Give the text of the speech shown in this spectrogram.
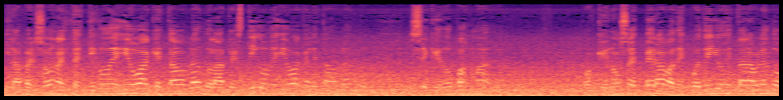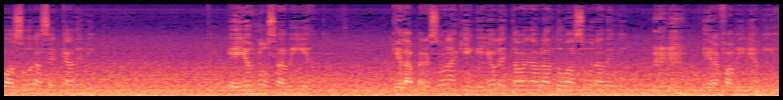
Y la persona, el testigo de Jehová que estaba hablando, la testigo de Jehová que le estaba hablando, se quedó pasmada porque no se esperaba, después de ellos estar hablando basura acerca de mí, ellos no sabían que la persona a quien ellos le estaban hablando basura de mí era familia mía.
